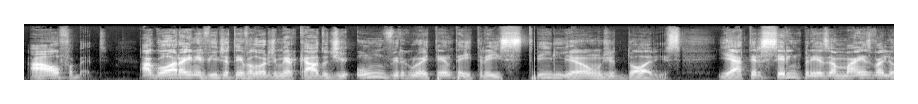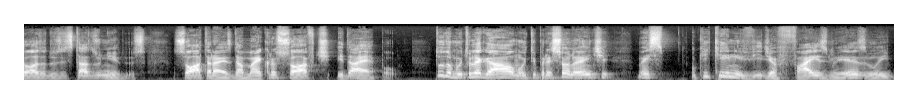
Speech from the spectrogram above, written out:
a Alphabet. Agora a Nvidia tem valor de mercado de 1,83 trilhão de dólares e é a terceira empresa mais valiosa dos Estados Unidos, só atrás da Microsoft e da Apple. Tudo muito legal, muito impressionante, mas o que, que a NVIDIA faz mesmo e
